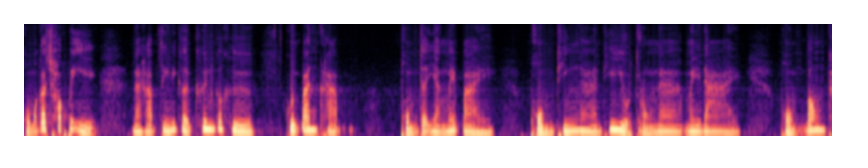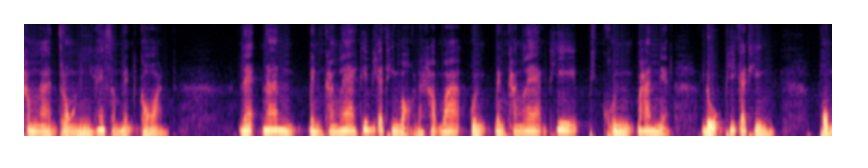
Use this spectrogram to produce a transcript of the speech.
ผมก็ช็อกไปอีกนะครับ สิ่งที่เกิดขึ้นก็คือคุณป้านครับ ผมจะยังไม่ไป ผมทิ้งงานที่อยู่ตรงหน้าไม่ได้ ผมต้องทำงานตรงนี้ให้สำเร็จก่อน และนั่นเป็นครั้งแรกที่พี่กระทิงบอกนะครับว่าคุณเป็นครั้งแรกที่คุณบ้านเนี่ยดุพี่กระทิง ผม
